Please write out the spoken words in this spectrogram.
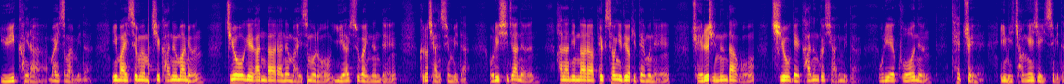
유익하니라 말씀합니다. 이 말씀은 마치 가늠하면 지옥에 간다라는 말씀으로 이해할 수가 있는데 그렇지 않습니다. 우리 신자는 하나님 나라 백성이 되었기 때문에 죄를 짓는다고 지옥에 가는 것이 아닙니다. 우리의 구원은 태초에 이미 정해져 있습니다.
